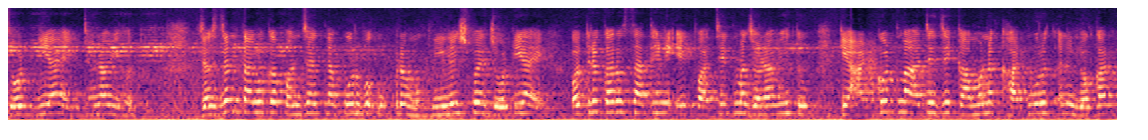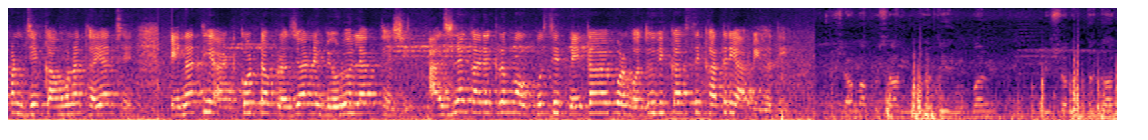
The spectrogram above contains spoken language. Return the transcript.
જોટગિયાએ જણાવ્યું હતું. જસદણ તાલુકા પંચાયતના પૂર્વ ઉપપ્રમુખ નિલેશભાઈ જોટિયાએ પત્રકારો સાથેની એક વાતચીતમાં જણાવ્યું હતું કે આટકોટમાં આજે જે કામોના ખાતમુહૂર્ત અને લોકાર્પણ જે કામોના થયા છે, એનાથી આટકોટના પ્રજાને બેવડો લાભ થશે. આજના કાર્યક્રમમાં ઉપસ્થિત નેતાઓએ પણ વધુ વિકાસની ખાતરી આપી હતી. શ્યામા પ્રસાદ મુખર્જી મિશન અંતર્ગત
